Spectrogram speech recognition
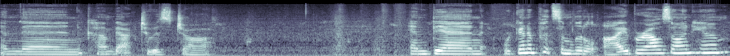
and then come back to his jaw. And then we're gonna put some little eyebrows on him.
